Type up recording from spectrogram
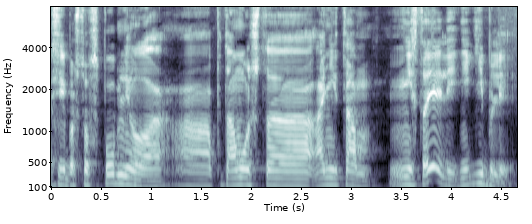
спасибо, что вспомнила, а, потому что они там не стояли и не гибли.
